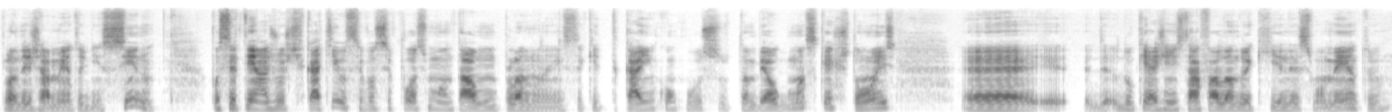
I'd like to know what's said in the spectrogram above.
planejamento de ensino, você tem a justificativa. Se você fosse montar um plano, né, isso aqui cai em concurso também algumas questões é, do que a gente está falando aqui nesse momento,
